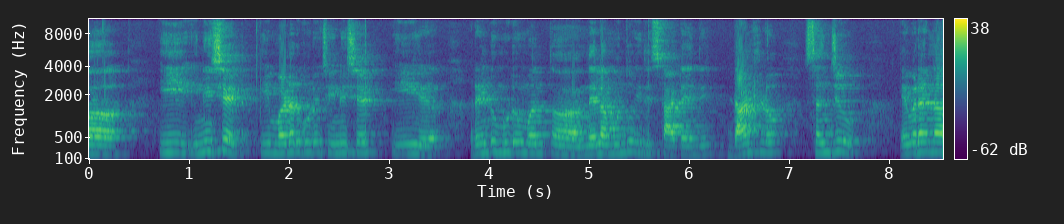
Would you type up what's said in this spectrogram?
uh, ఈ ఇనిషియేట్ ఈ మర్డర్ గురించి ఇనిషియేట్ ఈ రెండు మూడు మంత్ నెల ముందు ఇది స్టార్ట్ అయింది. దాంట్లో సంజు ఎవరైనా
